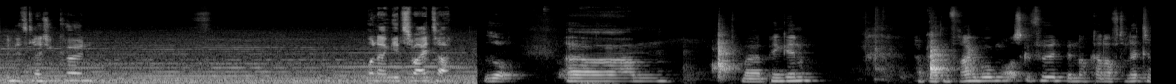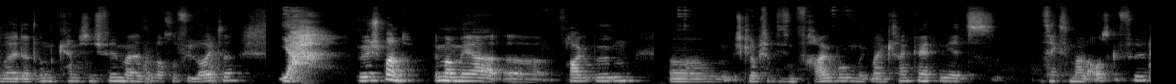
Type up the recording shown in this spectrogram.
Ich bin jetzt gleich in Köln. Und dann geht's weiter. So. Ähm, mal pinkeln. Hab gerade einen Fragebogen ausgefüllt, bin noch gerade auf Toilette, weil da drin kann ich nicht filmen, weil da sind noch so viele Leute. Ja, bin gespannt. Immer mehr äh, Fragebögen. Ähm, ich glaube, ich habe diesen Fragebogen mit meinen Krankheiten jetzt sechsmal ausgefüllt.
